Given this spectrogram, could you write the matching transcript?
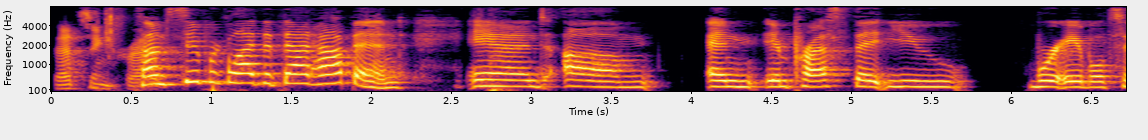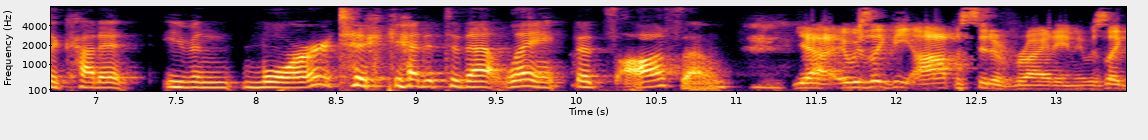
That's So I'm super glad that that happened and, um, and impressed that you were able to cut it even more to get it to that length. That's awesome. Yeah, it was like the opposite of writing. It was like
